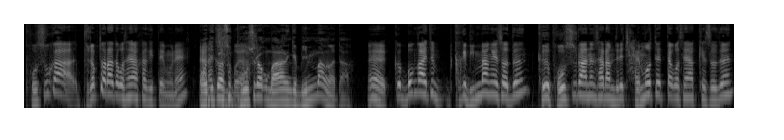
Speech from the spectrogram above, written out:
보수가 부적절하다고 생각하기 때문에 어디 가서 진보야. 보수라고 말하는 게 민망하다. 예, 그 뭔가 하여튼 그게 민망해서든 그 보수라는 사람들이 잘못됐다고 생각해서든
